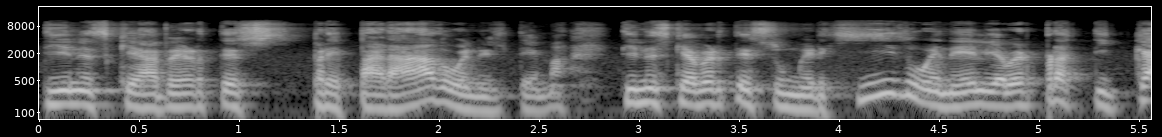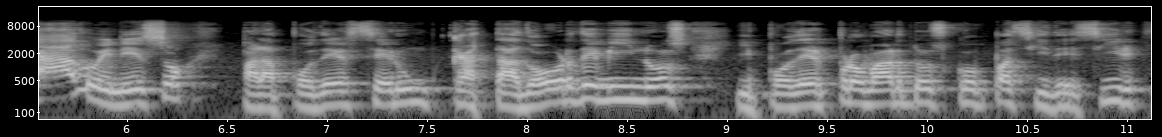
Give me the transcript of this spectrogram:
Tienes que haberte preparado en el tema, tienes que haberte sumergido en él y haber practicado en eso para poder ser un catador de vinos y poder probar dos copas y decir,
